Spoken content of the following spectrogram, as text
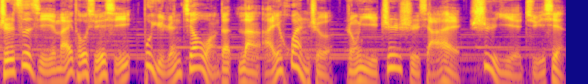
只自己埋头学习、不与人交往的懒癌患者，容易知识狭隘、视野局限。《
